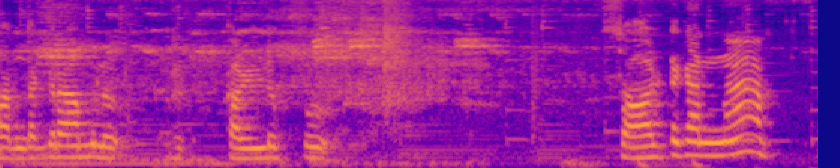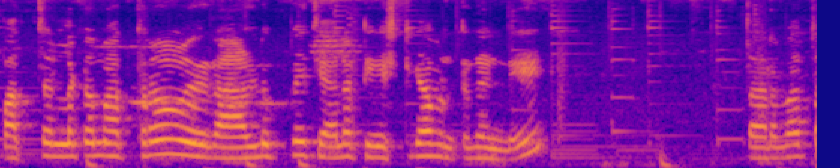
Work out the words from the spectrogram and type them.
వంద గ్రాములు కళ్ళుప్పు. సాల్ట్ కన్నా పచ్చళ్ళకి మాత్రం రాళ్ళుప్పే చాలా టేస్ట్గా ఉంటుందండి. తర్వాత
